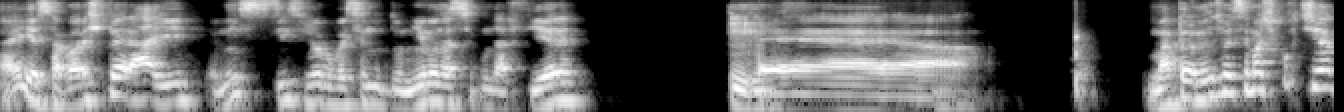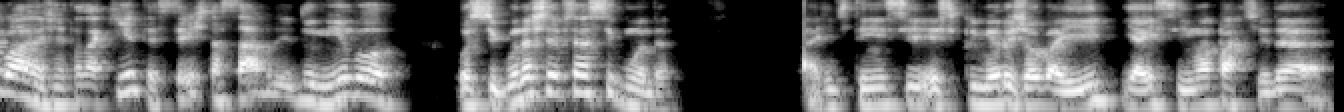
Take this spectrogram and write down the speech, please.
é isso, agora esperar aí. Eu nem sei se o jogo vai ser no domingo ou na segunda-feira. Uhum. É... Mas pelo menos vai ser mais curtinho agora, né? A gente tá na quinta, sexta, sábado e domingo, ou segunda, acho que deve ser na segunda. A gente tem esse, esse primeiro jogo aí, e aí sim uma partida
